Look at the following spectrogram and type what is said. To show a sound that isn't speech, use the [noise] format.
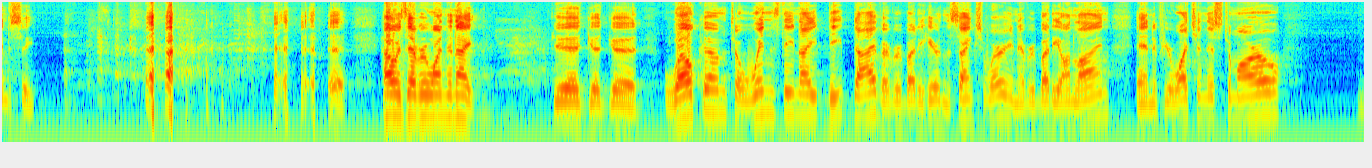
find a seat. [laughs] How is everyone tonight? Good, good, good. Welcome to Wednesday night deep dive, everybody here in the sanctuary and everybody online. And if you're watching this tomorrow,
